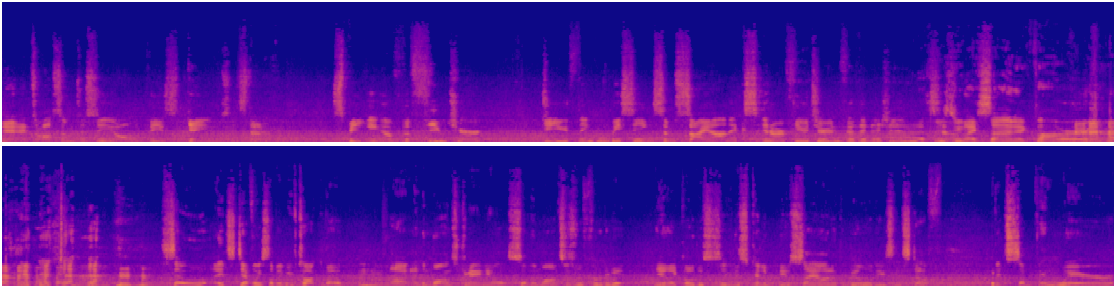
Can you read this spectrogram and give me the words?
yeah, it's awesome to see all of these games and stuff. Speaking of the future, do you think we'll be seeing some psionics in our future in fifth edition? That's using my sonic power. so it's definitely something we've talked about. Uh, and the monster manual, some of the monsters refer to it. You know, like, oh, this is this kind of you know, psionic abilities and stuff. But it's something where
